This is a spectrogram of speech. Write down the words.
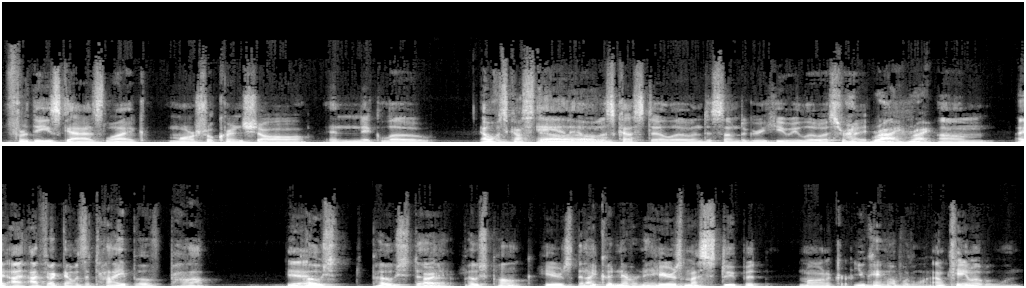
for these guys like Marshall Crenshaw and Nick Lowe Elvis Costello. and Elvis Costello and to some degree Huey Lewis, right? Right, right. Um, I- I, feel like that was a type of pop yeah. post post uh, Right. post punk here's that I could never name. Here's my stupid moniker. you came up with one. I came up with one.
